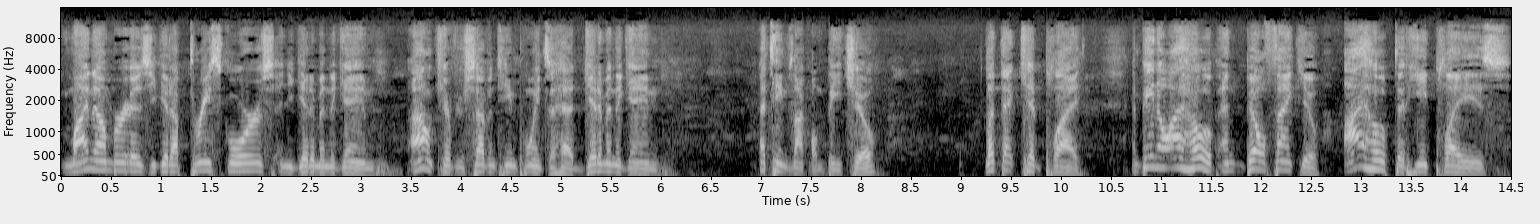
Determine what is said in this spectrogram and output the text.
My number is you get up three scores and you get him in the game. I don't care if you're 17 points ahead. Get him in the game. That team's not going to beat you. Let that kid play. And Bino, I hope, and Bill, thank you. I hope that he plays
